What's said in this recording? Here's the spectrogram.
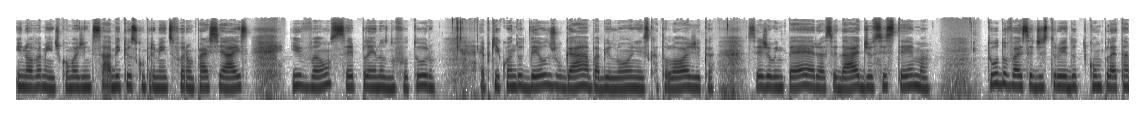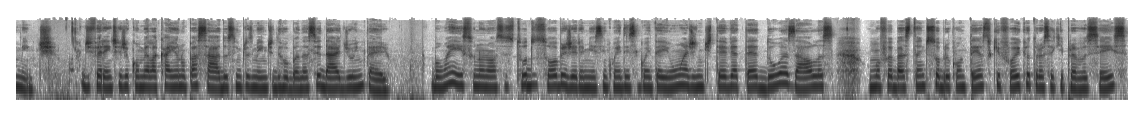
E novamente, como a gente sabe que os cumprimentos foram parciais e vão ser plenos no futuro, é porque quando Deus julgar a Babilônia escatológica, seja o império, a cidade, o sistema, tudo vai ser destruído completamente. Diferente de como ela caiu no passado, simplesmente derrubando a cidade e o império. Bom, é isso. No nosso estudo sobre Jeremias 50 e 51, a gente teve até duas aulas. Uma foi bastante sobre o contexto, que foi o que eu trouxe aqui para vocês.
